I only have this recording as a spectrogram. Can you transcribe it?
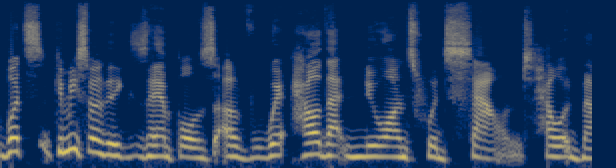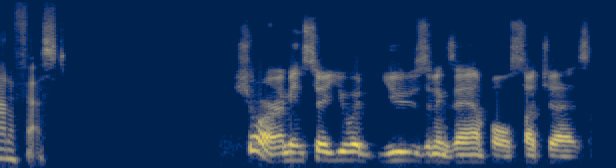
what's give me some of the examples of wh- how that nuance would sound, how it would manifest. Sure. I mean, so you would use an example such as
